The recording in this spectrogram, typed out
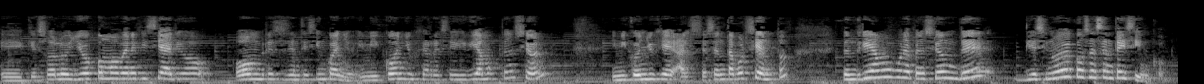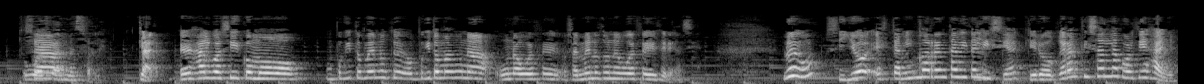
eh, que solo yo como beneficiario, hombre 65 años, y mi cónyuge recibiríamos pensión, y mi cónyuge al 60%, tendríamos una pensión de 19,65. O sea, mensuales. Claro, es algo así como un poquito menos de, un poquito más de una, una UF, o sea, menos de una UF de diferencia. Luego, si yo esta misma renta vitalicia quiero garantizarla por 10 años,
